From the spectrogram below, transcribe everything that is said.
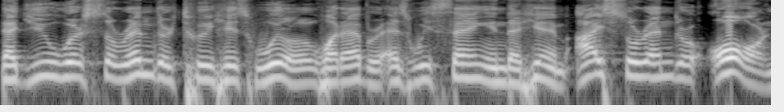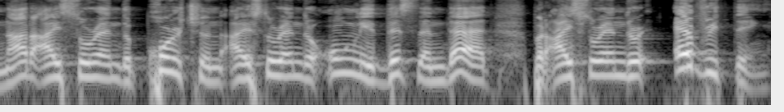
that you will surrender to His will, whatever, as we sang in the hymn. I surrender all, not I surrender portion, I surrender only this and that, but I surrender everything.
